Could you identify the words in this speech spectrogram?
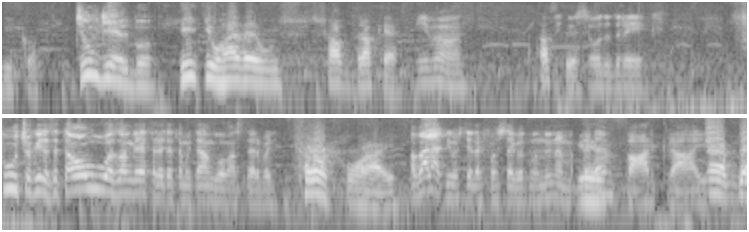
gyíkot? Dzsungelbo. Did you have a sav drake? Mi van? Azt You is. saw the Drake. Fú, csak ide te ó, az angol elfelejtettem, hogy te angol master vagy. For fry. Ha be lehet most tényleg fasságot mondani, nem? De nem Far Cry, Nem, de,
